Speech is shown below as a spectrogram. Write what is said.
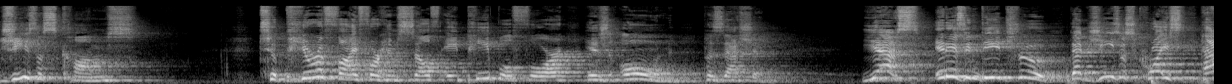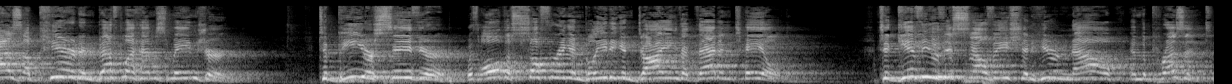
Jesus comes to purify for himself a people for his own possession. Yes, it is indeed true that Jesus Christ has appeared in Bethlehem's manger to be your Savior with all the suffering and bleeding and dying that that entailed, to give you this salvation here now in the present.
